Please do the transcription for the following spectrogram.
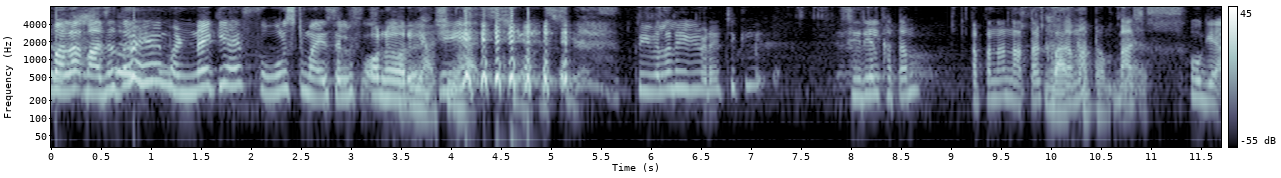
मला माझं तर हे म्हणणं आहे की I forced myself on her Yeah, she has, she has, she has. ती मला नेहमी म्हणायची की सिरियल खत्म. अपना नाता खत्म खत्म, बस. हो गया।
